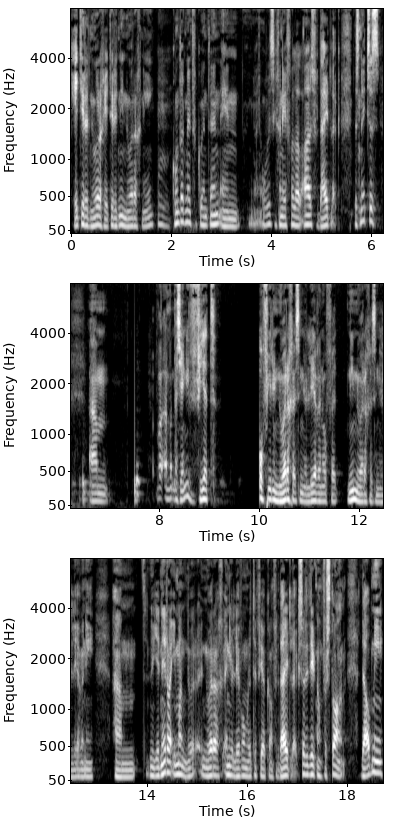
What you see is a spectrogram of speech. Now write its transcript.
het jy dit nodig, het jy dit nie nodig nie. Kontak net vir Quentin en ja, obviously gaan hy vir hulle alles verduidelik. Dis net soos ehm um, wa- want as jy nie weet of hierdie nodig is in jou lewe en of dit nie nodig is in jou lewe nie. Ehm um, jy het net daai iemand no nodig in jou lewe om dit vir jou kan verduidelik sodat jy kan verstaan. Dalk nie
